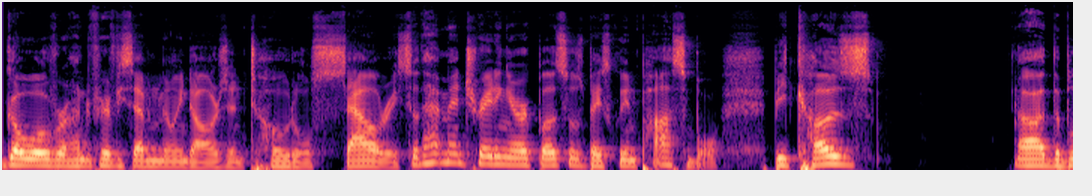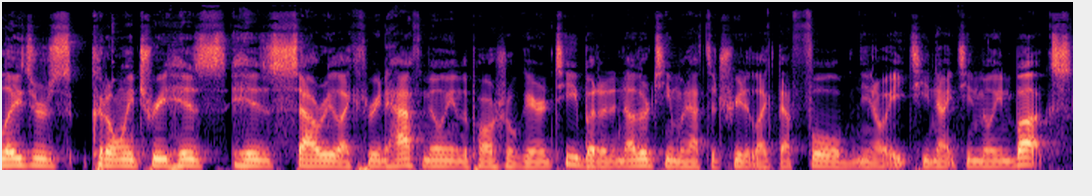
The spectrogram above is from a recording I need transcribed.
go over $157 million in total salary. So that meant trading Eric Bledsoe was basically impossible because uh, the Blazers could only treat his his salary like three and a half million, the partial guarantee, but another team would have to treat it like that full, you know, 18, 19 million bucks.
